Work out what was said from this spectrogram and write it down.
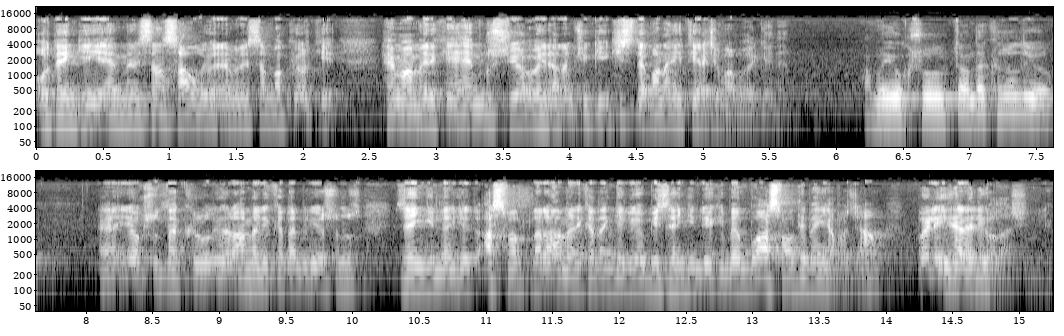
o dengeyi Ermenistan sağlıyor. Ermenistan bakıyor ki hem Amerika'ya hem Rusya'ya oynarım. Çünkü ikisi de bana ihtiyacı var bölgede. Ama yoksulluktan da kırılıyor. E, yoksuldan kırılıyor. Amerika'da biliyorsunuz zenginler geliyor. Asfaltları Amerika'dan geliyor bir zengin. Diyor ki ben bu asfaltı ben yapacağım. Böyle idare ediyorlar şimdi.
